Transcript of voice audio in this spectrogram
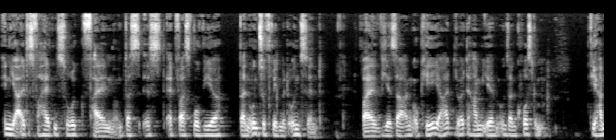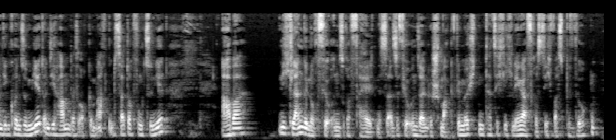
in ihr altes Verhalten zurückfallen. Und das ist etwas, wo wir dann unzufrieden mit uns sind. Weil wir sagen, okay, ja, die Leute haben ihren, unseren Kurs, die haben den konsumiert und die haben das auch gemacht und das hat auch funktioniert. Aber nicht lang genug für unsere Verhältnisse, also für unseren Geschmack. Wir möchten tatsächlich längerfristig was bewirken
